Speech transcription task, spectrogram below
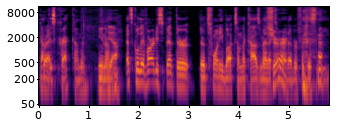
got Right. this crack coming. You know, Yeah. that's cool. They've already spent their, their 20 bucks on the cosmetics Sure. or whatever for this league.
